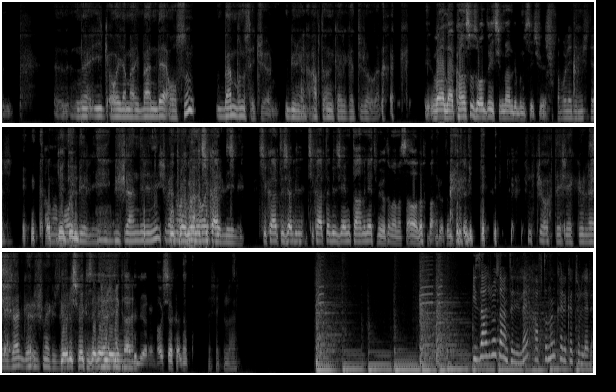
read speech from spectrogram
ilk oylamayı bende olsun. Ben bunu seçiyorum. Günün haftanın karikatürü olarak. Valla kansız olduğu için ben de bunu seçiyorum. Kabul edilmiştir. Tamam, oy birliği güçlendirilmiş ve Bu programı normal oy çıkart, birliğiyle. Çıkartabileceğimi tahmin etmiyordum ama sağ olun var olun. Bu da bitti. Çok teşekkürler. Güzel. Görüşmek üzere. Görüşmek üzere. iyi Görüşmek yayınlar üzere. diliyorum. Hoşçakalın. Teşekkürler. İzel Rozental ile Haftanın Karikatürleri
